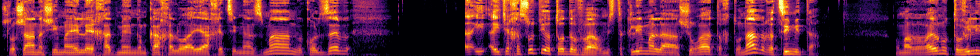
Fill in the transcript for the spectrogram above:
ושלושה האנשים האלה, אחד מהם גם ככה לא היה חצי מהזמן, וכל זה. ההתייחסות היא אותו דבר, מסתכלים על השורה התחתונה ורצים איתה. כלומר, הרעיון הוא תביא לי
